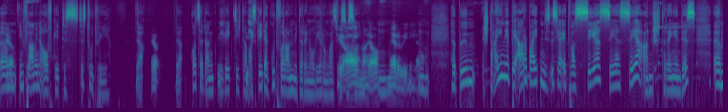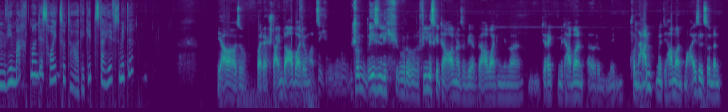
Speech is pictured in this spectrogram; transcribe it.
ähm, in Flammen aufgeht, das, das tut weh. Ja. ja. Ja, Gott sei Dank bewegt sich da ich, was. Geht ja gut voran mit der Renovierung, was wir ja, so sehen. Naja, mhm. mehr oder weniger. Mhm. Herr Böhm, Steine bearbeiten, das ist ja etwas sehr, sehr, sehr Anstrengendes. Ähm, wie macht man das heutzutage? Gibt es da Hilfsmittel? Ja, also bei der Steinbearbeitung hat sich schon wesentlich oder, oder vieles getan. Also wir bearbeiten immer direkt mit Hammer, äh, mit, von mhm. Hand mit Hammer und Meißel, sondern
